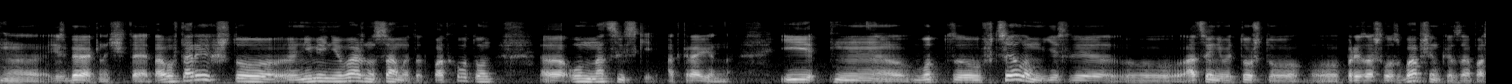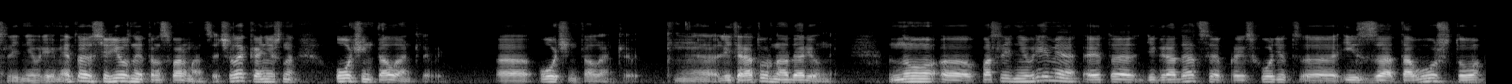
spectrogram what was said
э, избирательно считает. А во-вторых, что не менее важно, сам этот подход, он, э, он нацистский, откровенно. И вот в целом, если оценивать то, что произошло с Бабченко за последнее время, это серьезная трансформация. Человек, конечно, очень талантливый, очень талантливый, литературно одаренный. Но э, в последнее время эта деградация происходит э, из-за того, что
